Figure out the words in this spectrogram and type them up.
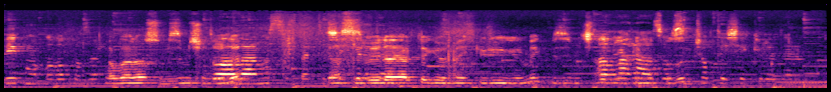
büyük mutluluk huzur. Allah razı olsun bizim için de öyle. Dualarımız sizde. Ya sizi ederim. böyle ayakta görmek, yürüyor görmek bizim için de Allah büyük bir mutluluk. Allah razı olsun. Çok teşekkür ederim.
